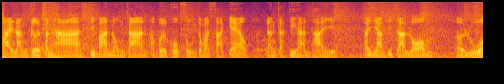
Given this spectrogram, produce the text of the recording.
ภายหลังเกิดปัญหาที่บ้านหนองจานอำเภอโคกสูงจังหวัดสระแก้ว หลังจากที่หารไทยพยายามที่จะล้อมรั้ว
